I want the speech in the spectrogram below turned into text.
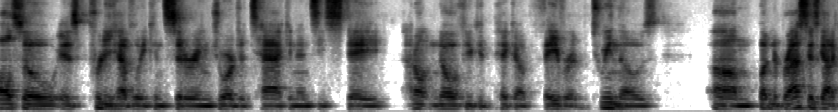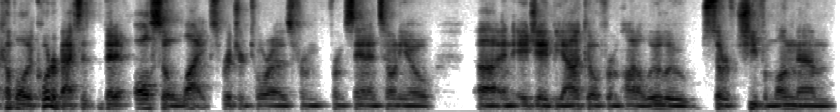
Also, is pretty heavily considering Georgia Tech and NC State. I don't know if you could pick a favorite between those, um, but Nebraska's got a couple other quarterbacks that, that, it also likes. Richard Torres from from San Antonio uh, and AJ Bianco from Honolulu, sort of chief among them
